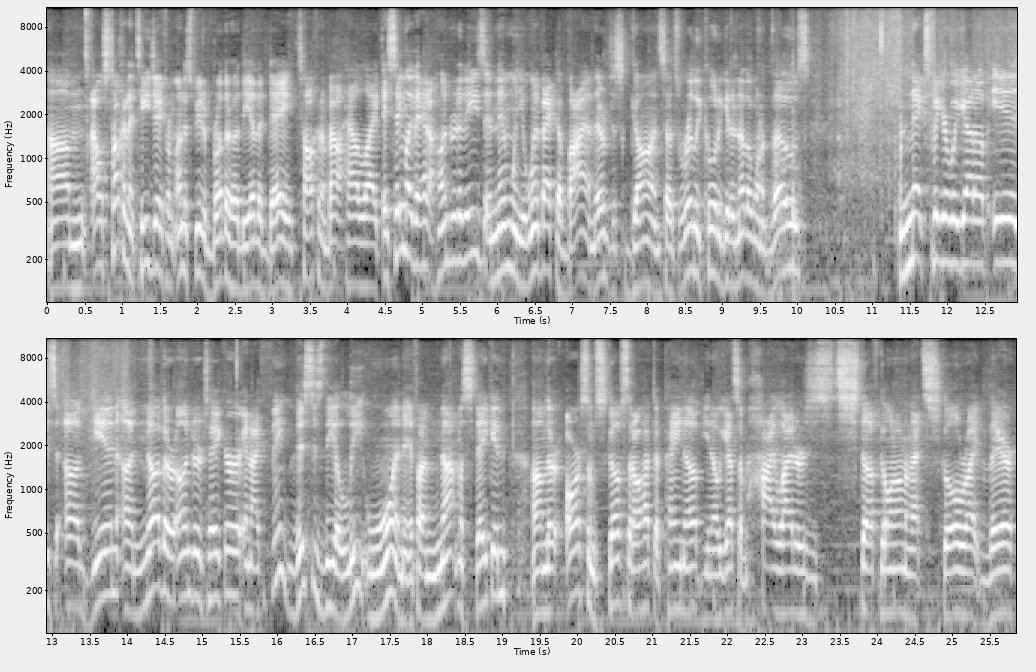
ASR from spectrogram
Um, I was talking to TJ from Undisputed Brotherhood the other day, talking about how, like, it seemed like they had a hundred of these, and then when you went back to buy them, they were just gone. So it's really cool to get another one of those. Next figure we got up is, again, another Undertaker, and I think this is the Elite One, if I'm not mistaken. Um, there are some scuffs that I'll have to paint up. You know, we got some highlighters stuff going on in that skull right there.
